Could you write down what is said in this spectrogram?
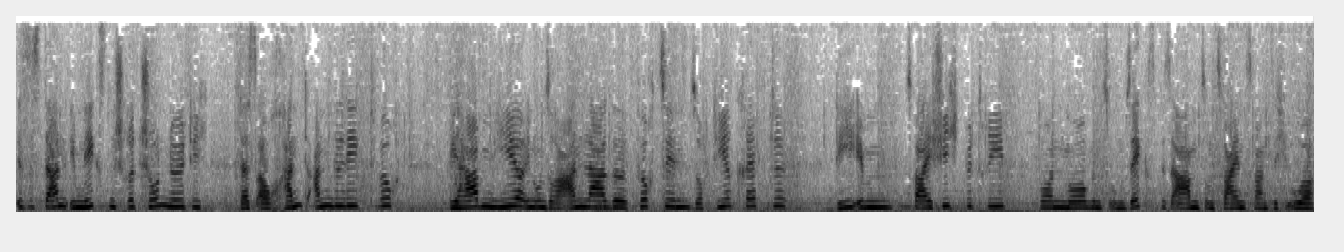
ist es dann im nächsten Schritt schon nötig, dass auch Hand angelegt wird. Wir haben hier in unserer Anlage 14 Sortierkräfte, die im Zweischichtbetrieb von morgens um 6 bis abends um 22 Uhr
